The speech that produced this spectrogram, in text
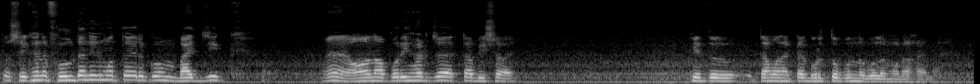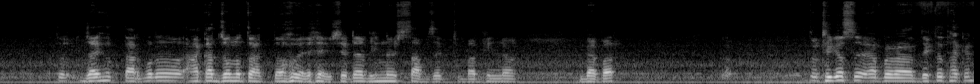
তো সেখানে ফুলদানির মতো এরকম বাহ্যিক হ্যাঁ অনপরিহার্য একটা বিষয়, কিন্তু তেমন একটা গুরুত্বপূর্ণ বলে মনে হয় না। তো যাই হোক, তারপরেও আঁকার জন্য তো আঁকতে হবে, সেটা ভিন্ন সাবজেক্ট বা ভিন্ন ব্যাপার। তো ঠিক আছে আপনারা দেখতে থাকেন।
